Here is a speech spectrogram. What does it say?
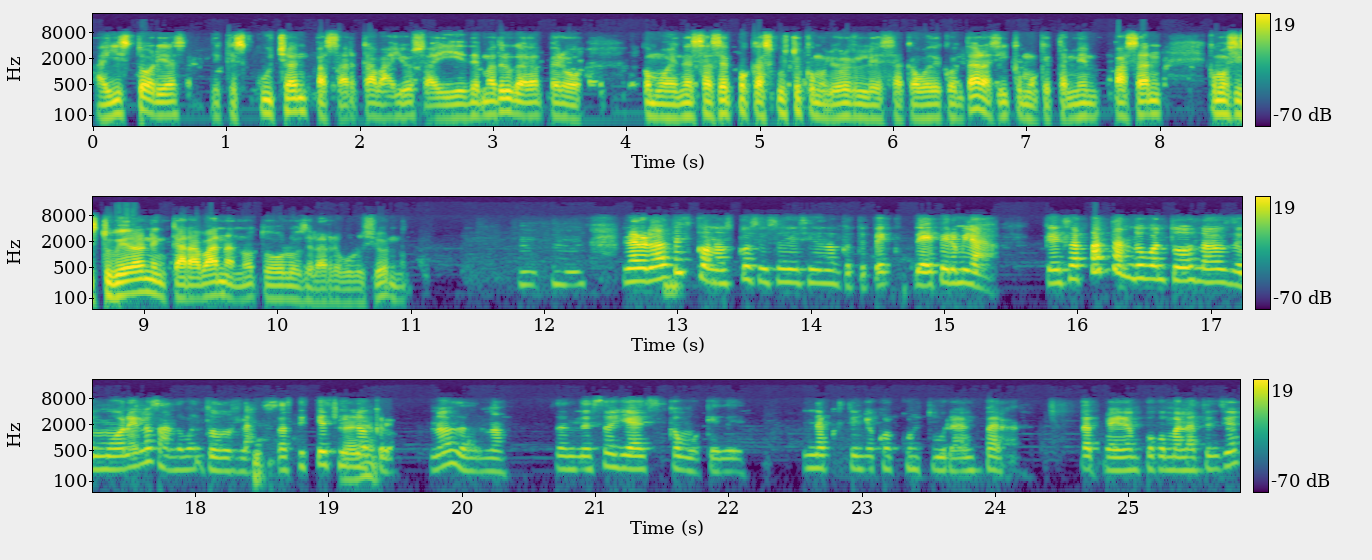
hay historias de que escuchan pasar caballos ahí de madrugada, pero como en esas épocas, justo como yo les acabo de contar, así como que también pasan como si estuvieran en caravana, ¿no? Todos los de la revolución, ¿no? La verdad desconozco si soy así en Ocotepec, pero mira, que Zapata anduvo en todos lados de Morelos, anduvo en todos lados, así que sí, lo creo, ¿no? no, eso ya es como que de una cuestión yo cultural para atraer un poco más la atención,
